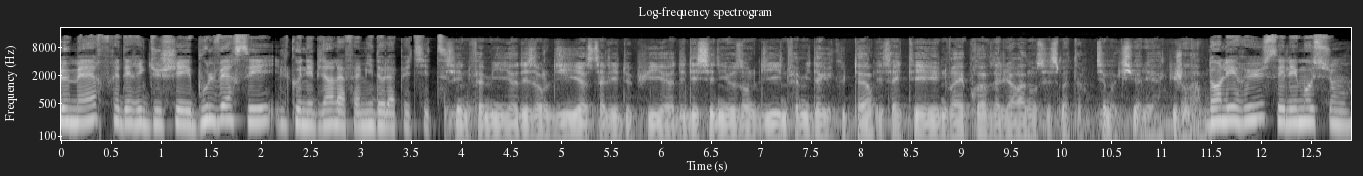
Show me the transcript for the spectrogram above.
Le maire, Frédéric Duché, est bouleversé. Il connaît bien la famille de la petite. C'est une famille des Andelys installée depuis euh, des décennies aux Andelys, une famille d'agriculteurs. Et ça a été une vraie épreuve d'aller leur annoncer ce matin. C'est moi qui suis allé avec les gendarmes. Dans les rues, c'est l'émotion.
